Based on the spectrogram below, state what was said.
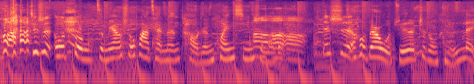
滑就是我懂怎么样说话才能讨人欢心什么的。嗯嗯但是后边我觉得这种很累，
